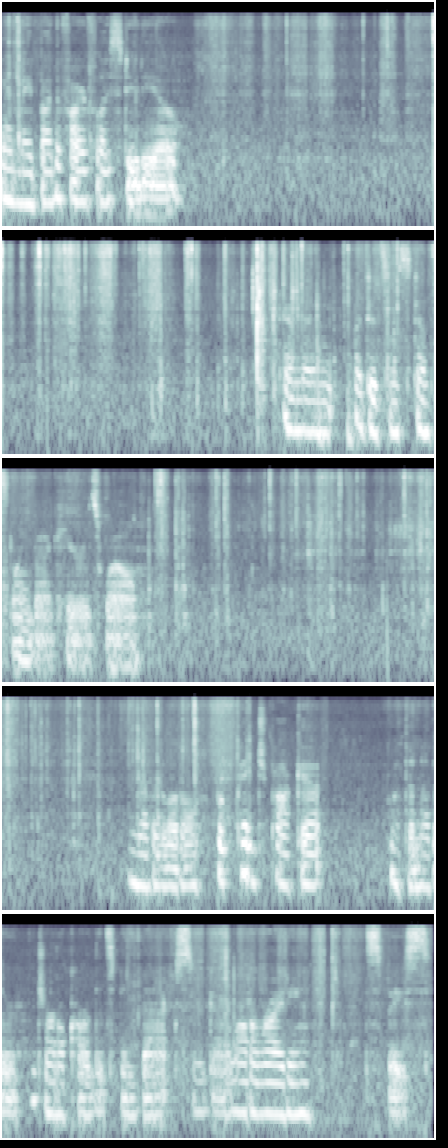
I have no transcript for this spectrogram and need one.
handmade by the Firefly Studio. And then I did some stenciling back here as well. Another little book page pocket with another journal card that's been back, so we've got a lot of writing space.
